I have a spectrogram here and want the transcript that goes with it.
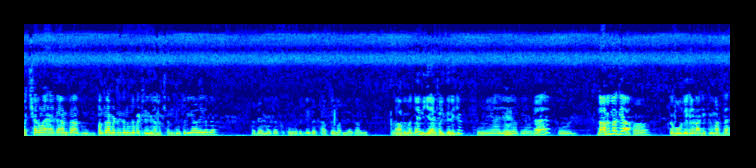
ਮੱਛਰ ਹੁਣ ਐ ਟਾਈਮ ਦਾ 15 ਮਿੰਟ ਤੈਨੂੰ ਉਰੇ ਬੈਠਣ ਨਹੀਂ ਦੇਣਾ ਮੱਛਰ ਨੂੰ। ਕੁਤੜੀ ਆ ਦੇਖ ਲੈ। ਆ ਡੈਮੋ ਚੱਕ ਖੂਨ ਕੱਢੇ ਬੈਠਾ ਆਪੇ ਮਰ ਲਿਆ ਖਾ ਕੇ। ਆਪੇ ਮੈਂ ਕਹਿੰਦੀ ਯਾਰ ਫਈ ਤੇਰੀ ਚ। ਖੂਨ ਹੀ ਆ ਜਾਇਆ ਪਿਆ। ਹੈ? ਨਾ ਆਪੇ ਮਰ ਗਿਆ? ਹਾਂ। ਤੇ ਹੋਰ ਦੇਖ ਲੜਾ ਕੇ ਕਿਉਂ ਮਰਦਾ?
